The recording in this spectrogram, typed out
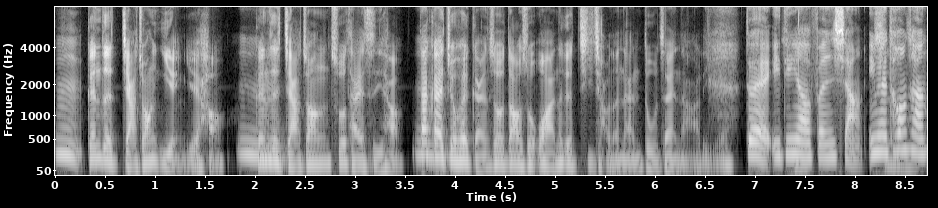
嗯，跟着假装演也好，嗯，跟着假装说台词也好，大概就会感受到说，哇，那个技巧的难度在哪里？对，一定要分享，因为通常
